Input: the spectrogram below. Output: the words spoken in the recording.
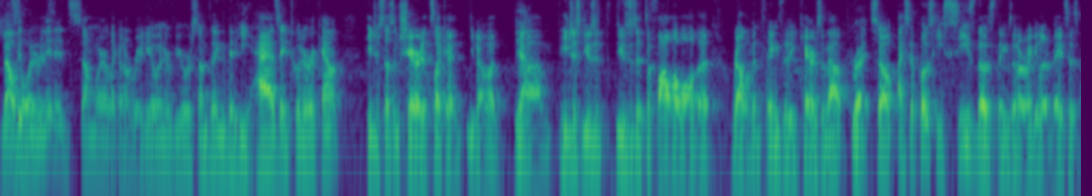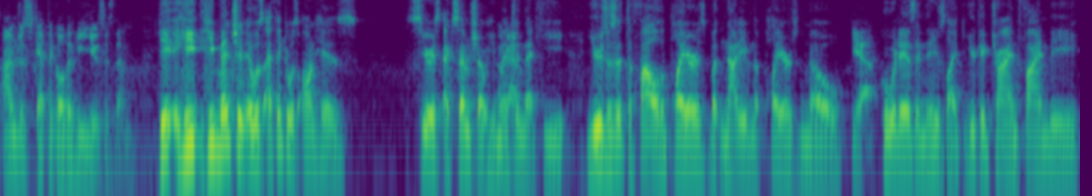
that was hilarious. admitted somewhere, like on a radio interview or something, that he has a Twitter account. He just doesn't share it. It's like a you know a Yeah. Um, he just uses uses it to follow all the relevant things that he cares about. Right. So I suppose he sees those things on a regular basis. I'm just skeptical that he uses them. He he he mentioned it was I think it was on his Sirius XM show. He mentioned that he uses it to follow the players, but not even the players know Yeah. who it is. And he's like, you could try and find me,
